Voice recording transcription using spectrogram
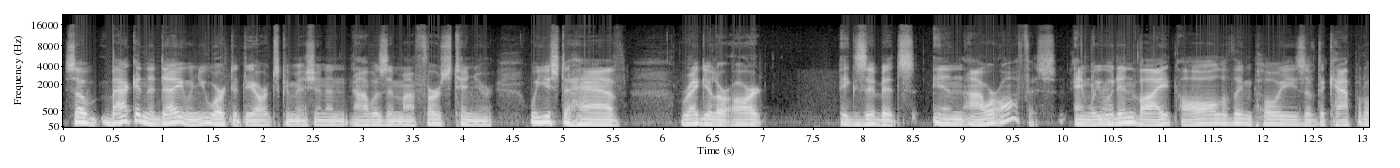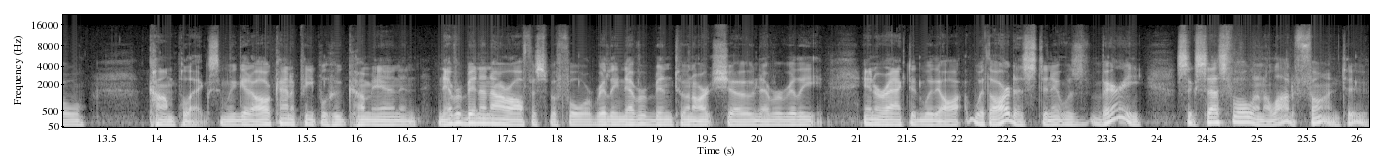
So back in the day when you worked at the Arts Commission and I was in my first tenure, we used to have regular art exhibits in our office and we would invite all of the employees of the Capitol complex and we get all kind of people who come in and never been in our office before really never been to an art show never really interacted with with artists and it was very successful and a lot of fun too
